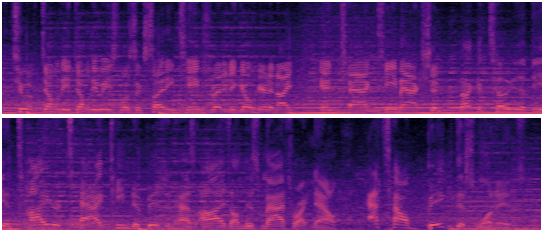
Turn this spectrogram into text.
Have two of WWE's most exciting teams ready to go here tonight in tag team action. And I can tell you that the entire tag team division has eyes on this match right now. That's how big this one is.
